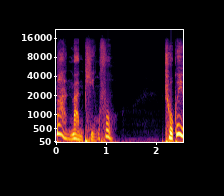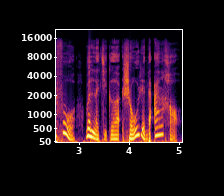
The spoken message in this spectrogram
慢慢平复。楚贵妇问了几个熟人的安好：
